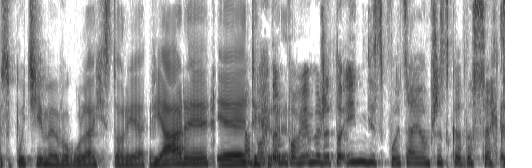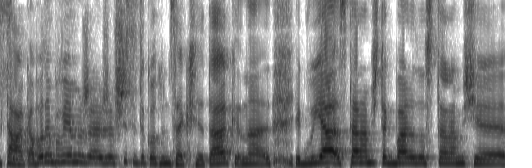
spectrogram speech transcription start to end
spłycimy w ogóle historię wiary. E, a tych... potem powiemy, że to inni spłycają wszystko do seksu. Tak, a potem powiemy, że, że wszyscy tylko o tym seksie, tak? Na, jakby ja staram się tak bardzo, staram się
